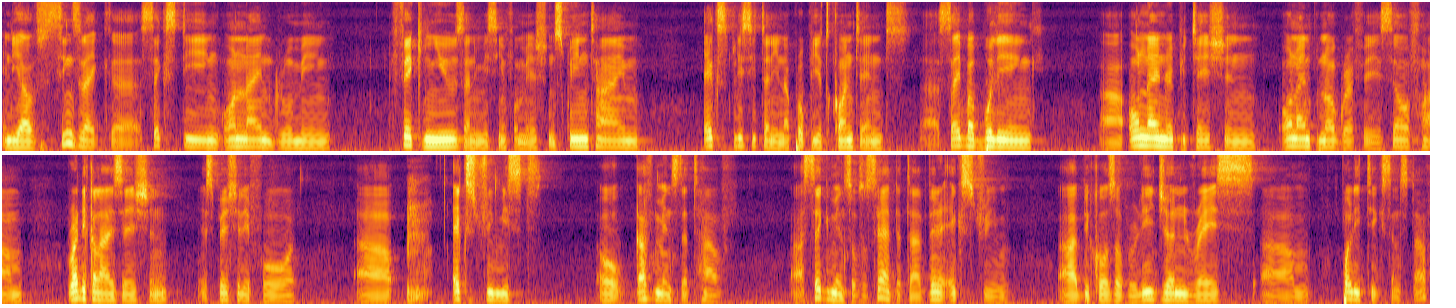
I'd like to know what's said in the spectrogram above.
And you have things like uh, sexting, online grooming, fake news and misinformation, screen time, explicit and inappropriate content, uh, cyberbullying, uh, online reputation, online pornography, self-harm, radicalization, especially for uh, extremists or governments that have uh, segments of society that are very extreme uh, because of religion, race, um, politics and stuff.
